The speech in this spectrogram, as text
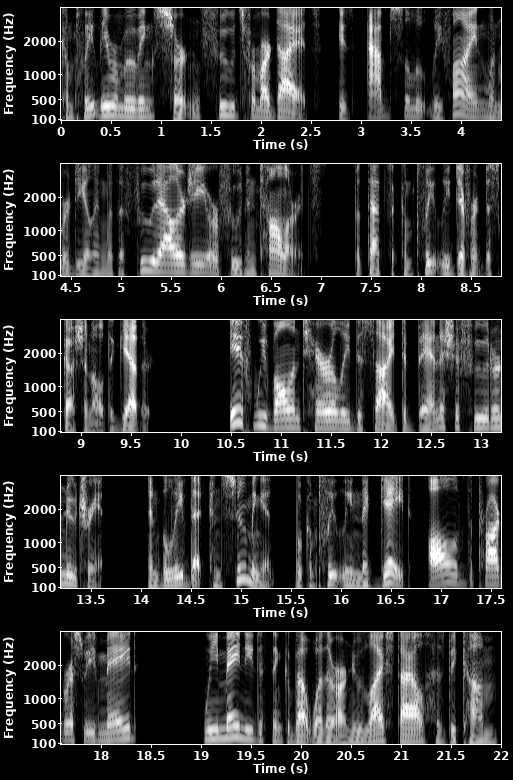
completely removing certain foods from our diets is absolutely fine when we're dealing with a food allergy or food intolerance, but that's a completely different discussion altogether. If we voluntarily decide to banish a food or nutrient and believe that consuming it will completely negate all of the progress we've made, we may need to think about whether our new lifestyle has become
